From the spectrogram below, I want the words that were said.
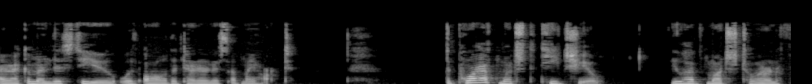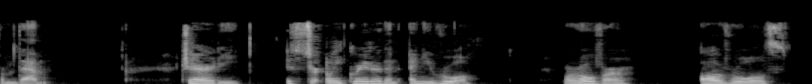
I recommend this to you with all the tenderness of my heart. The poor have much to teach you. You have much to learn from them. Charity is certainly greater than any rule. Moreover, all rules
